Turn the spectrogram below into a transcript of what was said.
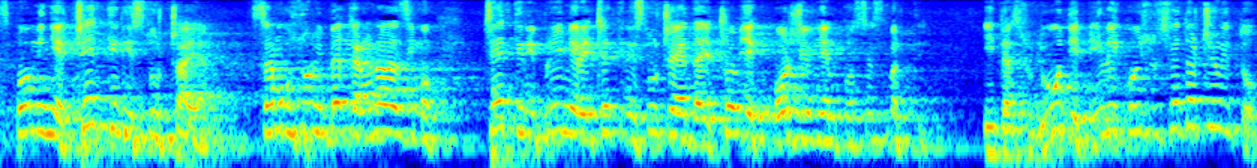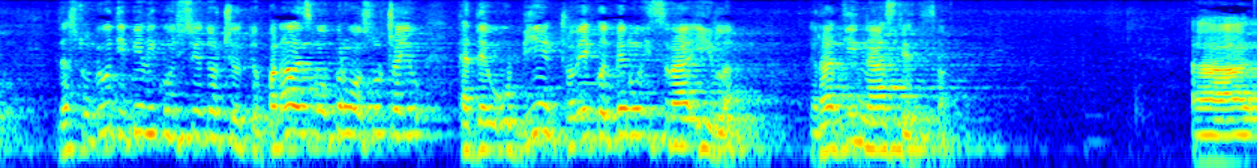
spominje četiri slučaja. Samo u suri Bekara nalazimo četiri primjera i četiri slučaja da je čovjek oživljen posle smrti. I da su ljudi bili koji su svjedočili to. Da su ljudi bili koji su svjedočili to. Pa nalazimo u prvom slučaju kada je ubijen čovjek od Benu Israila radi nasljedstva. A,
